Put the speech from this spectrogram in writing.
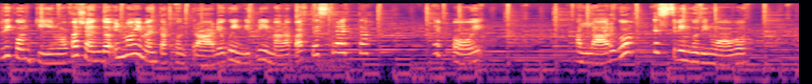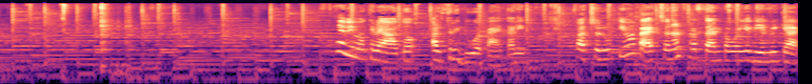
ricontinuo facendo il movimento al contrario quindi prima la parte stretta e poi allargo e stringo di nuovo. E abbiamo creato altri due petali faccio l'ultimo pezzo nel frattempo voglio dirvi che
